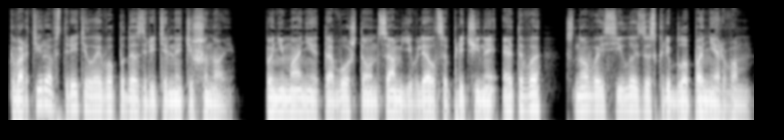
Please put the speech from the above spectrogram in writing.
Квартира встретила его подозрительной тишиной. Понимание того, что он сам являлся причиной этого, с новой силой заскребло по нервам.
